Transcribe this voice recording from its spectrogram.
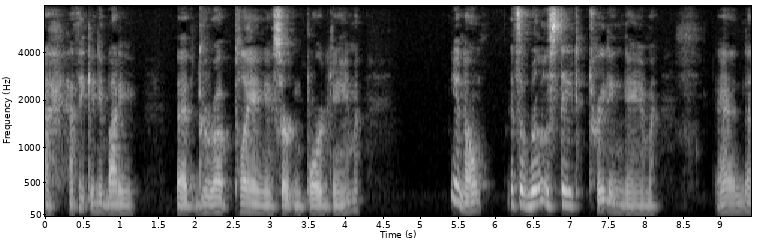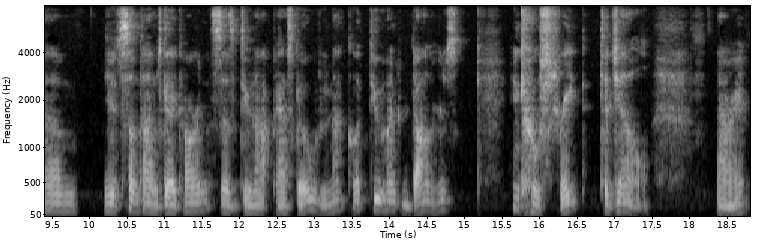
I think anybody that grew up playing a certain board game, you know, it's a real estate trading game. And um, you sometimes get a card that says, Do not pass go, do not collect $200, and go straight to jail. All right.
